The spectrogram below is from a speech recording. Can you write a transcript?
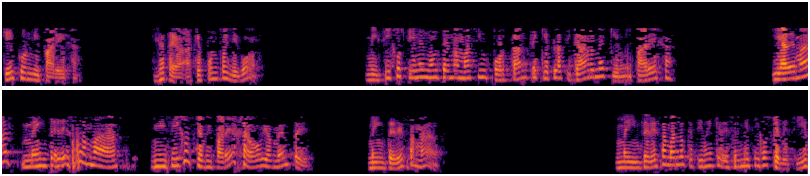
que con mi pareja. Fíjate a qué punto llegó. Mis hijos tienen un tema más importante que platicarme que mi pareja. Y además me interesa más mis hijos que mi pareja, obviamente. Me interesa más. Me interesa más lo que tienen que decir mis hijos que decir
